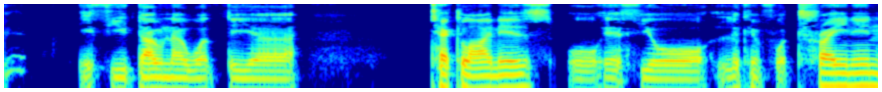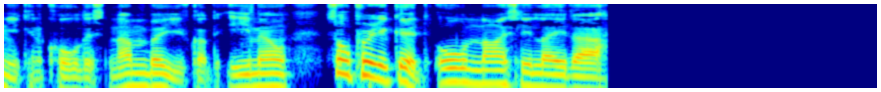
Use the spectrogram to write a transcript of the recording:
if you don't know what the uh, tech line is or if you're looking for training you can call this number you've got the email. It's all pretty good all nicely laid out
